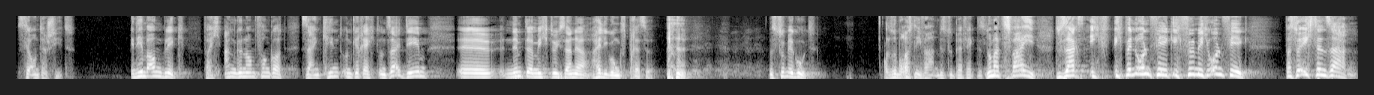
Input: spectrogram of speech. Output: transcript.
Das ist der Unterschied. In dem Augenblick war ich angenommen von Gott, sein Kind und gerecht. Und seitdem äh, nimmt er mich durch seine Heiligungspresse. Das tut mir gut. Also du brauchst nicht warten, bis du perfekt bist. Nummer zwei, du sagst, ich, ich bin unfähig, ich fühle mich unfähig. Was soll ich denn sagen?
